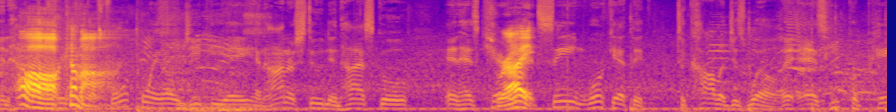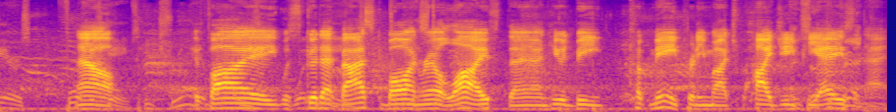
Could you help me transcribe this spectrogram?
And Aw, Howard come on. 4.0 GPA, an honor student in high school, and has carried right. that same work ethic to college as well as he prepares for Now, games. He truly If I was good at basketball in real life, then he would be me pretty much high GPAs and that.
